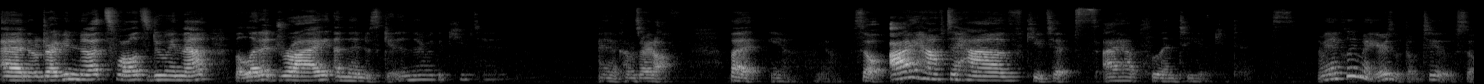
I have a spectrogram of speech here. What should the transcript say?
and it'll drive you nuts while it's doing that, but let it dry and then just get in there with a Q-tip and it comes right off. But yeah, yeah. So I have to have Q-tips. I have plenty of Q-tips. I mean, I clean my ears with them too, so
